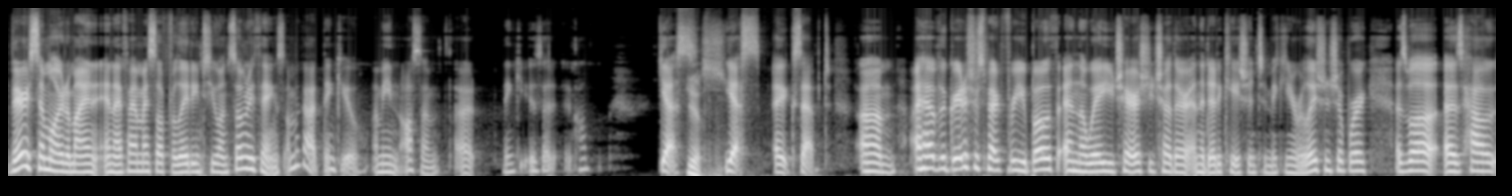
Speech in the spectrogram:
very similar to mine, and I find myself relating to you on so many things. Oh my god, thank you. I mean, awesome. Uh, thank you. Is that a compliment? Yes. Yes. Yes. I accept. Um, I have the greatest respect for you both and the way you cherish each other and the dedication to making your relationship work, as well as how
